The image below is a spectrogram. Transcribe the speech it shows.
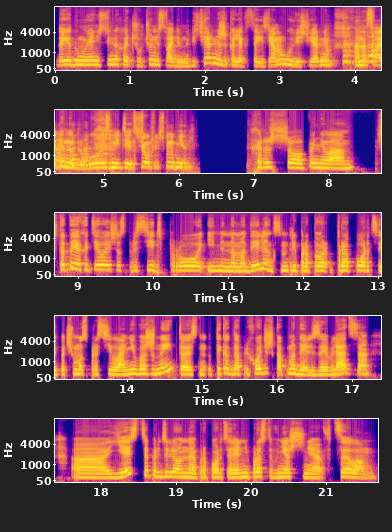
Да, я думаю, я не сильно хочу. Что мне свадебная? Вечерняя же коллекция есть. Я могу вечерним, а на свадебную другую возьмите. Чего, почему нет? Хорошо, поняла. Что-то я хотела еще спросить про именно моделинг. Смотри, про пропорции, почему спросила, они важны? То есть ты, когда приходишь как модель заявляться, э, есть определенная пропорция или они просто внешне в целом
